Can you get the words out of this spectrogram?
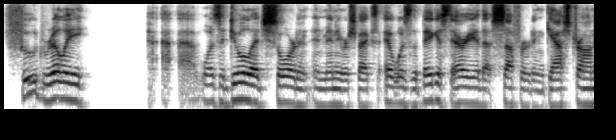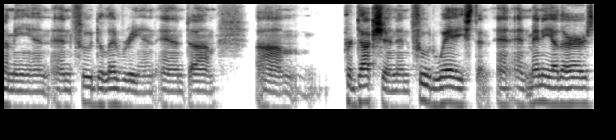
food really uh, uh, was a dual-edged sword in, in many respects. It was the biggest area that suffered in gastronomy and, and food delivery and, and um, um, production and food waste and, and, and many other areas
